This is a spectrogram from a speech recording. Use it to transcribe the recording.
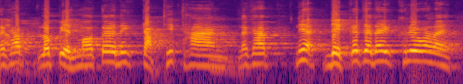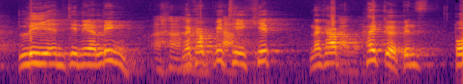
นะครับ ครับผม เราเปลี่ยนมอเตอร์นี่กลับทิศทางนะครับเนี่ยเด็กก็จะได้เขาเรียกว่าอะไร re engineering อ่านะครับครับวิธีคิดนะครับครับผม ให้เกิดเป็นโปร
